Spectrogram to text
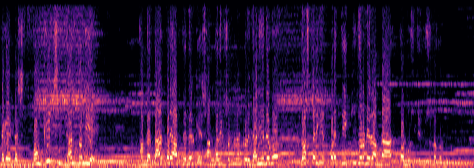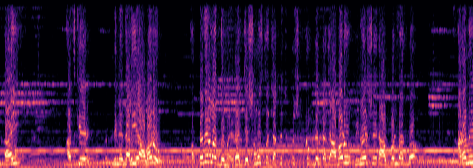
থেকে একটা কংক্রিট সিদ্ধান্ত নিয়ে আমরা তারপরে আপনাদেরকে সাংবাদিক সম্মেলন করে জানিয়ে দেব, দশ তারিখের পরে থেকে কি ধরনের আমরা কর্মসূচি ঘোষণা করব। তাই আজকের দিনে দাঁড়িয়ে আবারও আপনাদের মাধ্যমে রাজ্যের সমস্ত চাকরিযুক্ত শিক্ষকদের কাছে আবারও বিনয়ের সহিত আহ্বান রাখব। আগামী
